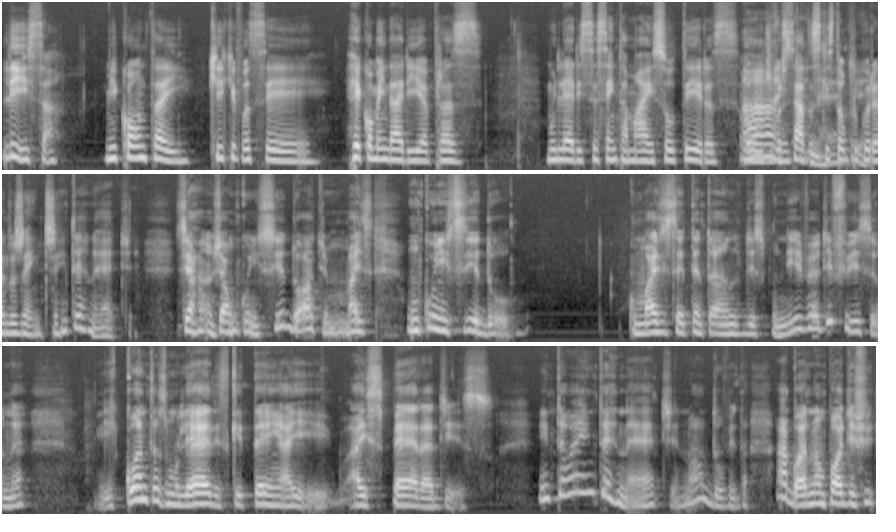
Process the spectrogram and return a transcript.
Lissa, me conta aí, o que, que você recomendaria para as mulheres 60 mais solteiras ah, ou divorciadas internet. que estão procurando gente? Internet. Se arranjar um conhecido, ótimo, mas um conhecido com mais de 70 anos disponível é difícil, né? E quantas mulheres que têm aí à espera disso? Então é internet, não há dúvida. Agora, não pode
